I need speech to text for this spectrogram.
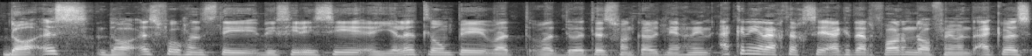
daar is daar is volgens die die CDC 'n hele klompie wat wat dood is van COVID-19 ek kan nie regtig sê ek het ervaring daarvan want ek was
